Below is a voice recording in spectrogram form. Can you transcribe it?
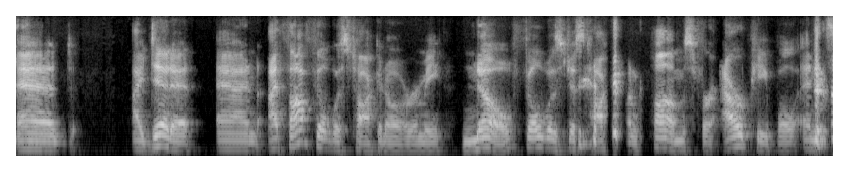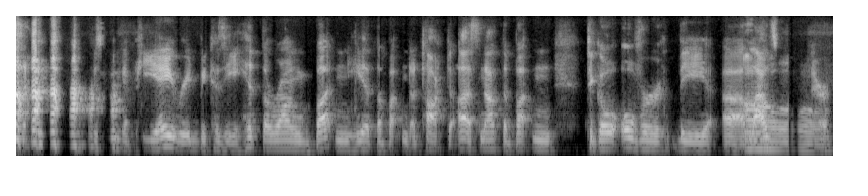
and I did it. And I thought Phil was talking over me. No, Phil was just talking on comms for our people, and it's doing a PA read because he hit the wrong button. He hit the button to talk to us, not the button to go over the uh, oh. loudspeaker.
